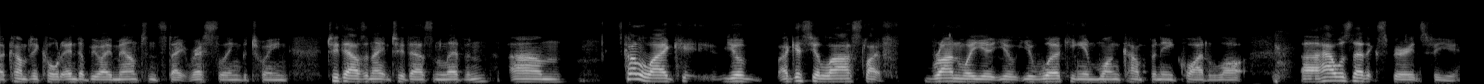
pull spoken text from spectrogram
a company called NWA Mountain State Wrestling between 2008 and 2011. Um, it's kind of like your, I guess, your last like run where you, you you're working in one company quite a lot. Uh, how was that experience for you?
